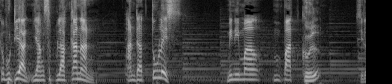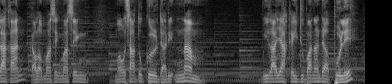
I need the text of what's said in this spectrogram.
Kemudian yang sebelah kanan Anda tulis minimal 4 goal. Silakan kalau masing-masing mau satu goal dari 6 wilayah kehidupan Anda boleh.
